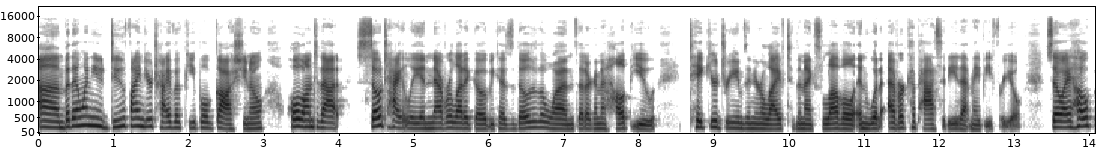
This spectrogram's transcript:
Um, but then when you do find your tribe of people, gosh, you know, hold on to that so tightly and never let it go because those are the ones that are to help you take your dreams in your life to the next level in whatever capacity that may be for you. So I hope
